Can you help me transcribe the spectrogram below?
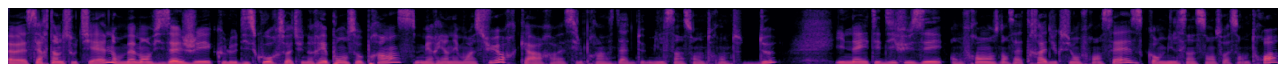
Euh, certains le soutiennent, ont même envisagé que le discours soit une réponse au prince, mais rien n'est moins sûr, car euh, si le prince date de 1532, il n'a été diffusé en France dans sa traduction française qu'en 1563,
